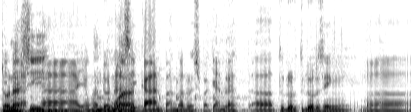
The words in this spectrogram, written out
Donasi. Nah, yang Bantuan. mendonasikan bantuan dan sebagainya adalah eh, dulur-dulur sing eh,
